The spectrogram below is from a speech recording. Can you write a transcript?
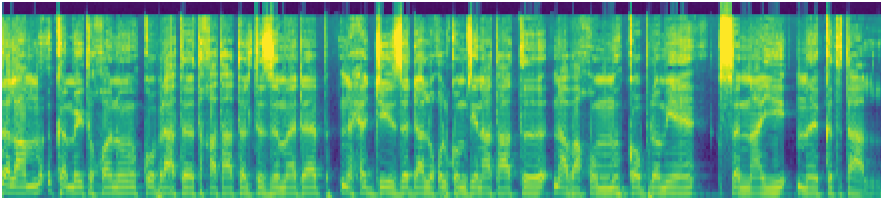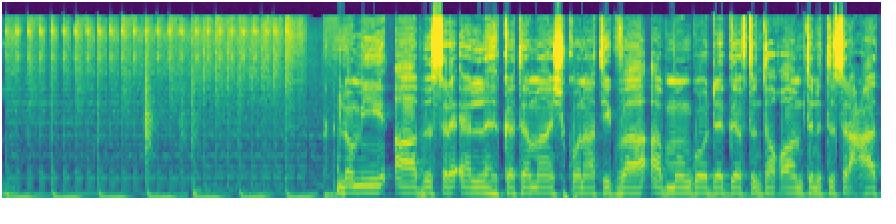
ሰላም ከመይ ትኾኑ ክቡራት ተኸታተልቲ እዚ መደብ ንሕጂ ዘዳልኹልኩም ዜናታት ናባኹም ከብሎም እየ ሰናይ ምክትታል ሎሚ ኣብ እስራኤል ከተማ ሽኮና ቲግቫ ኣብ መንጎ ደገፍትን ተቃወምትን እቲ ስርዓት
